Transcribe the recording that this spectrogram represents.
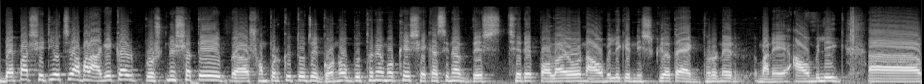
ব্যাপার সেটি হচ্ছে আমার আগেকার প্রশ্নের সাথে সম্পর্কিত যে গণ অভ্যুত্থানের মুখে শেখ হাসিনার দেশ ছেড়ে পলায়ন আওয়ামী লীগের নিষ্ক্রিয়তা এক ধরনের মানে আওয়ামী লীগ আহ,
